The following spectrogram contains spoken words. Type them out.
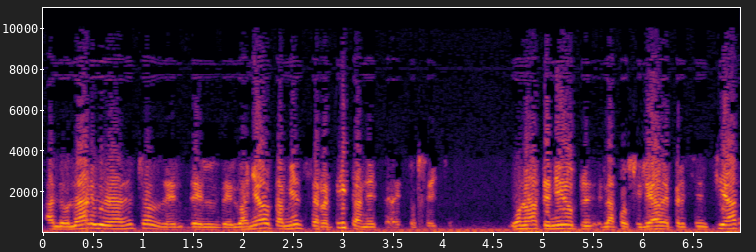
a lo largo del ancho del, del, del bañado, también se repitan esta, estos hechos. Uno ha tenido la posibilidad de presenciar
